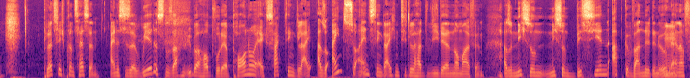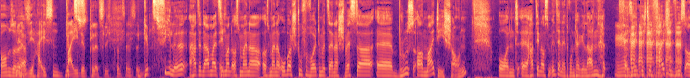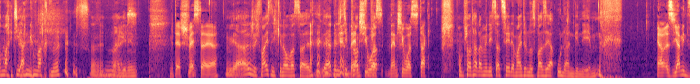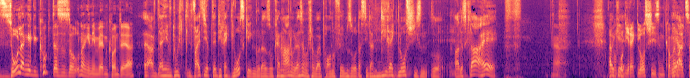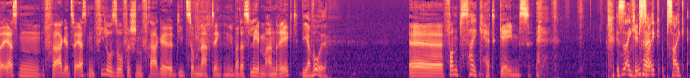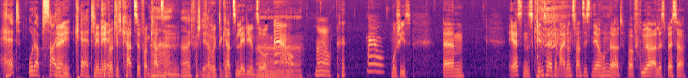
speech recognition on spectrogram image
plötzlich Prinzessin. Eines dieser weirdesten Sachen überhaupt, wo der Porno exakt den gleichen, also eins zu eins den gleichen Titel hat wie der Normalfilm. Also nicht so ein, nicht so ein bisschen abgewandelt in irgendeiner Form, sondern Ja. sie heißen beide plötzlich Prinzessin. Gibt's viele. Hatte damals jemand aus meiner, aus meiner Oberstufe, wollte mit seiner Schwester äh, Bruce Almighty schauen und äh, hat den aus dem Internet runtergeladen, hat versehentlich den falschen Bruce Almighty angemacht. Ne? ist, äh, unangenehm. Mit der Schwester, ja. Ja, ich weiß nicht genau, was da ist. Er hat mir nicht die Then Plot, she, vom, was, Plot, then she was stuck. vom Plot hat er mir nichts erzählt. Er meinte nur, es war sehr unangenehm. Ja, also sie haben ihn so lange geguckt, dass es auch unangenehm werden konnte, ja. Da- du, ich weiß nicht, ob der direkt losging oder so. Keine Ahnung. Das ist ja manchmal bei Pornofilmen so, dass die dann direkt losschießen. So, alles klar, hey. ja. Apropos Okay. direkt losschießen. Kommen wir Ja. mal zur ersten Frage, zur ersten philosophischen Frage, die zum Nachdenken über das Leben anregt. Jawohl. Äh, von Psycat Games. Ist es eigentlich Kindheit- Psych, Psych oder Psy Nein. Cat? Nee, nee, Cat. wirklich Katze von Katzen. Ah, ah, ich verstehe. Verrückte Katzenlady und so. Ah. Muschis. Ähm, erstens, Kindheit im 21. Jahrhundert. War früher alles besser.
